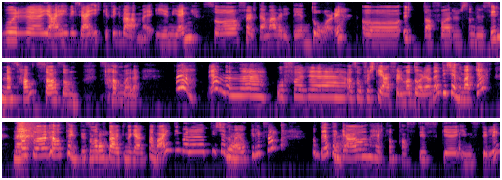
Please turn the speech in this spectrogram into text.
hvor eh, jeg, hvis jeg ikke fikk være med i en gjeng, så følte jeg meg veldig dårlig og utafor, som du sier. Mens han sa sånn, sa han bare ja, ja, men eh, hvorfor, eh, altså, hvorfor skal jeg føle meg dårlig av det? De kjenner meg ikke. Altså, han tenkte liksom at det er jo ikke noe gærent med meg, de, bare, de kjenner meg jo ikke, liksom. Og det tenker jeg er jo en helt fantastisk eh, innstilling.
